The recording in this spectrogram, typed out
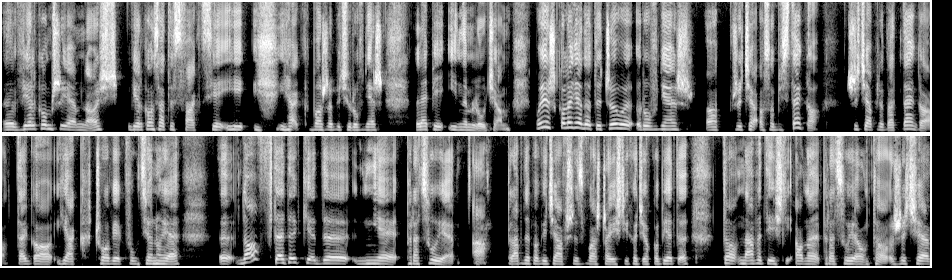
e, wielką przyjemność, wielką satysfakcję i, i jak może być również lepiej innym ludziom. Moje szkolenia dotyczyły również życia osobistego, życia prywatnego, tego jak człowiek funkcjonuje, y, no wtedy, kiedy nie pracuje. A prawdę powiedziawszy, zwłaszcza jeśli chodzi o kobiety, to nawet jeśli one pracują, to życie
